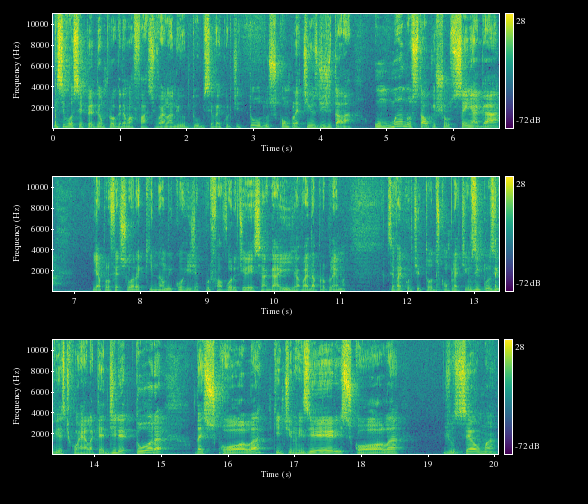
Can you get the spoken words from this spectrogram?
E se você perder um programa fácil, vai lá no YouTube, você vai curtir todos completinhos, digita lá Humanos Talk Show sem H e a professora, que não me corrija, por favor, eu tirei esse H aí, já vai dar problema. Você vai curtir todos completinhos, inclusive este com ela, que é diretora da escola Quintino Risieri, escola Juscelma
